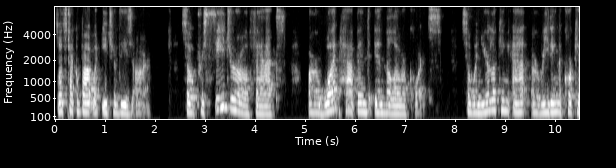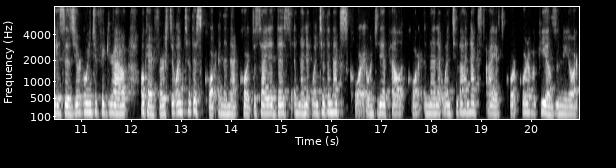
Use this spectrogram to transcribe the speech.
So let's talk about what each of these are. So procedural facts are what happened in the lower courts. So when you're looking at or reading the court cases, you're going to figure out, okay, first it went to this court, and then that court decided this, and then it went to the next court, it went to the appellate court, and then it went to the next highest court, Court of Appeals in New York.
